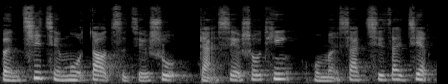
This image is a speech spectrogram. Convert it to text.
本期节目到此结束，感谢收听。我们下期再见。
